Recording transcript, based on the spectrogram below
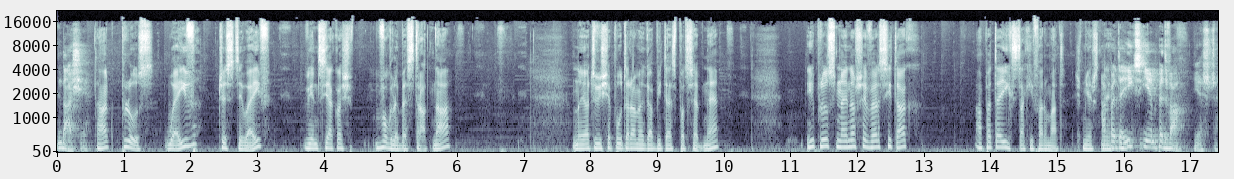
Da się. Tak, plus Wave, czysty Wave, więc jakoś w ogóle bezstratna. No i oczywiście 1,5 megabita jest potrzebne. I plus w najnowszej wersji, tak, aptX taki format, śmieszny. aptX i MP2 jeszcze.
